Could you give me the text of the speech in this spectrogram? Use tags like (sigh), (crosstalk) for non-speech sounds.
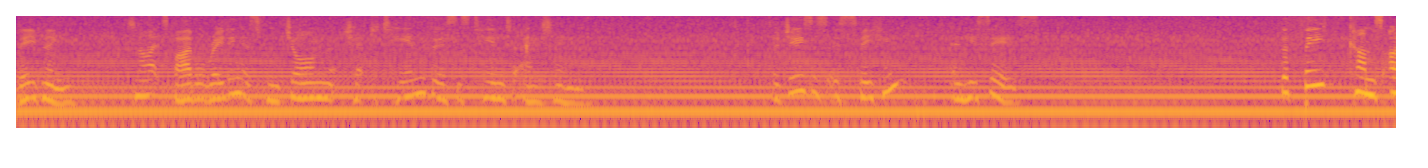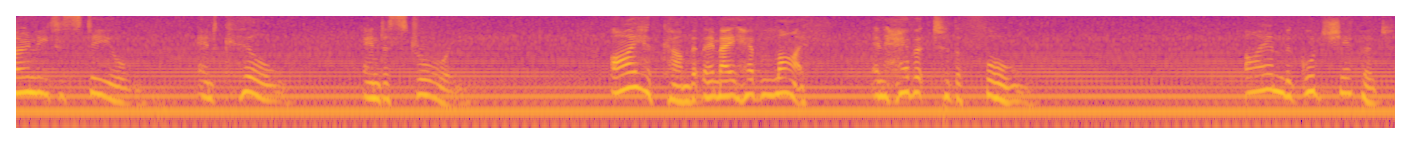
Good evening. Tonight's Bible reading is from John chapter 10, verses 10 to 18. So Jesus is speaking and he says, The thief comes only to steal and kill and destroy. I have come that they may have life and have it to the full. I am the good shepherd.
